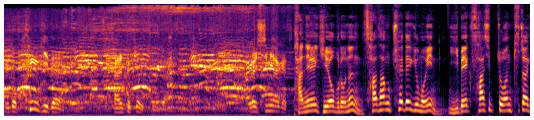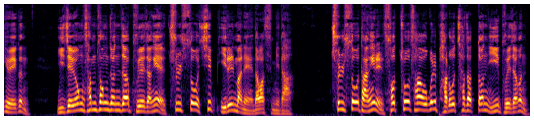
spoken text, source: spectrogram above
그리고 큰 기대 잘 듣고 있습니다. 열심히 하겠습니다. 단일 기업으로는 사상 최대 규모인 240조 원 투자 계획은 이재용 삼성전자 부회장의 출소 11일 만에 나왔습니다. 출소 당일 서초 사옥을 바로 찾았던 이 부회장은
